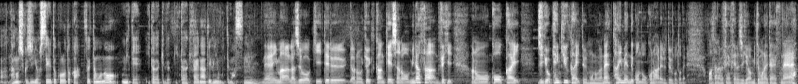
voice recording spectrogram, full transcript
あ楽しく授業をしているところとかそういったものを見ていただきいただきたいなというふうに思ってます。うん。ね、今ラジオを聞いてるあの教育関係者の皆さんぜひあの公開授業研究会というものがね対面で今度行われるということで渡辺先生の授業を見てもらいたいですね。あ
